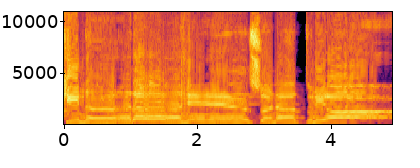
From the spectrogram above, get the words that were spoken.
کنارہ ہے۔ سنا دنیا۔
